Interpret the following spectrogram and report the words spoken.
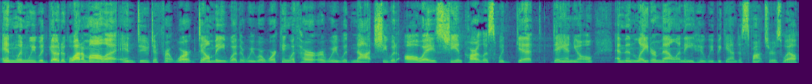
And when we would go to Guatemala and do different work, Delmy, whether we were working with her or we would not, she would always, she and Carlos would get Daniel and then later Melanie, who we began to sponsor as well,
